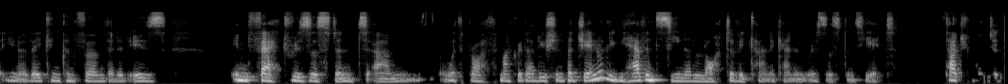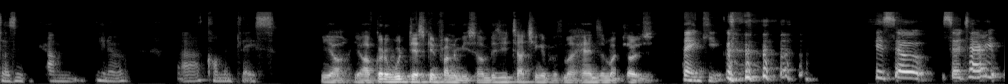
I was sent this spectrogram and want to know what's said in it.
you know, they can confirm that it is in fact resistant um, with broth microdilution. But generally, we haven't seen a lot of echinocandin resistance yet. Touch wood, it doesn't become, you know, uh, commonplace. Yeah, yeah. I've got a wood desk in front of me, so I'm busy touching it with my hands and my toes. Thank you. so so Tari,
